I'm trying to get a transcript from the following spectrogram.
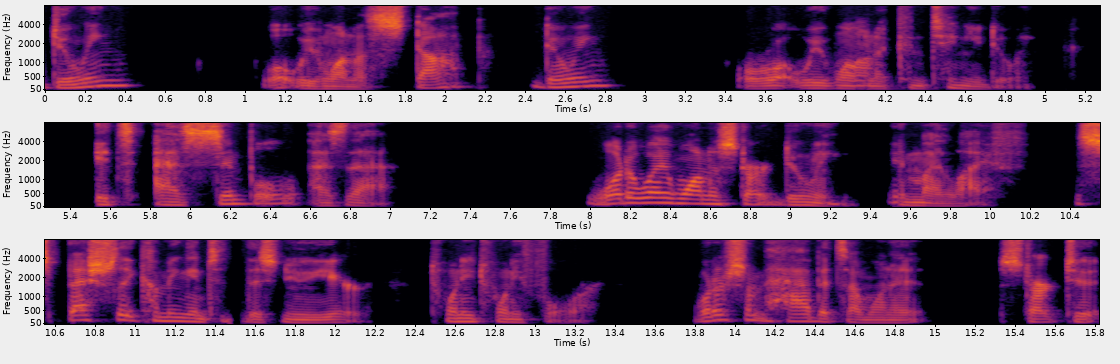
doing, what we want to stop doing, or what we want to continue doing. It's as simple as that. What do I want to start doing in my life, especially coming into this new year, 2024? What are some habits I want to start to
